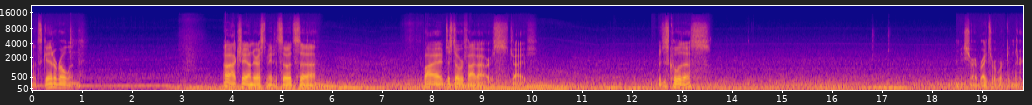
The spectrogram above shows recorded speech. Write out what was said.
Let's get a rolling. Oh, actually, I underestimated. So it's uh, five, just over five hours drive, which is cool with us. Make sure our brights are working there.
